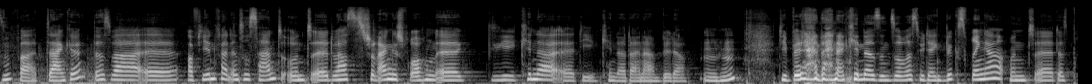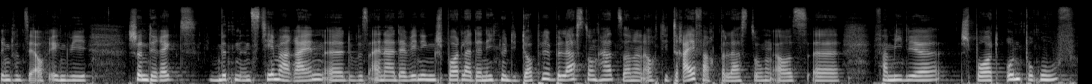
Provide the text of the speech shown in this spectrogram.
Super, danke. Das war äh, auf jeden Fall interessant und äh, du hast es schon angesprochen, äh, die Kinder, äh, die Kinder deiner Bilder, mhm. die Bilder deiner Kinder sind sowas wie dein Glücksbringer und äh, das bringt uns ja auch irgendwie schon direkt mitten ins Thema rein. Äh, du bist einer der wenigen Sportler, der nicht nur die Doppelbelastung hat, sondern auch die Dreifachbelastung aus äh, Familie, Sport und Beruf.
